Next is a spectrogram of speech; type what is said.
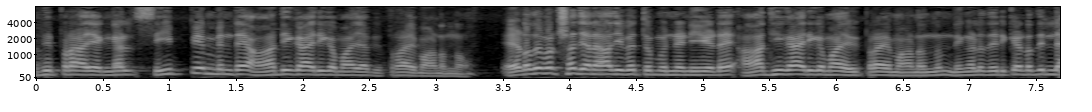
അഭിപ്രായങ്ങൾ സി പി എമ്മിന്റെ ആധികാരികമായ അഭിപ്രായമാണെന്നോ ഇടതുപക്ഷ ജനാധിപത്യ മുന്നണിയുടെ ആധികാരികമായ അഭിപ്രായമാണെന്നും നിങ്ങൾ ധരിക്കേണ്ടതില്ല.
